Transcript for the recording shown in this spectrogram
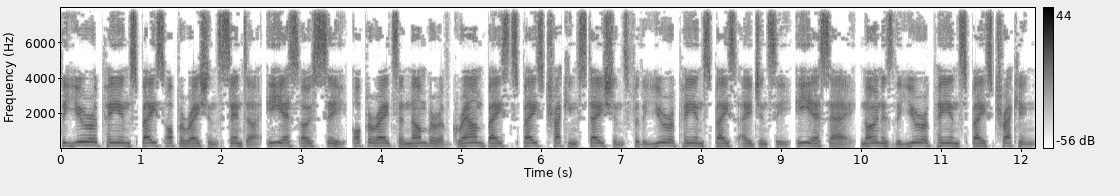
The European Space Operations Centre operates a number of ground-based space tracking stations for the European Space Agency known as the European Space Tracking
